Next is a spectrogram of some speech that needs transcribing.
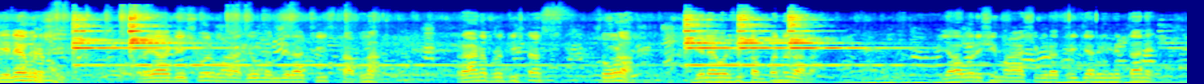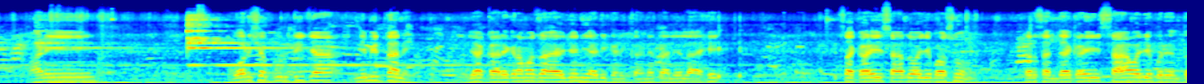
गेल्या वर्षी प्रयागेश्वर महादेव मंदिराची स्थापना. प्राणप्रतिष्ठा सोहळा गेल्या वर्षी संपन्न झाला. यावर्षी महाशिवरात्रीच्या निमित्ताने आणि वर्षपूर्तीच्या निमित्ताने या कार्यक्रमाचं आयोजन या ठिकाणी करण्यात आलेलं आहे. सकाळी सात वाजेपासून तर संध्याकाळी सहा वाजेपर्यंत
